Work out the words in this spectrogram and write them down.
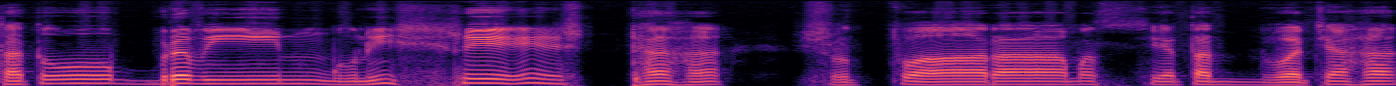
ततोऽब्रवीन्मुनिश्रेष्ठः श्रुत्वा रामस्य तद्वचः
